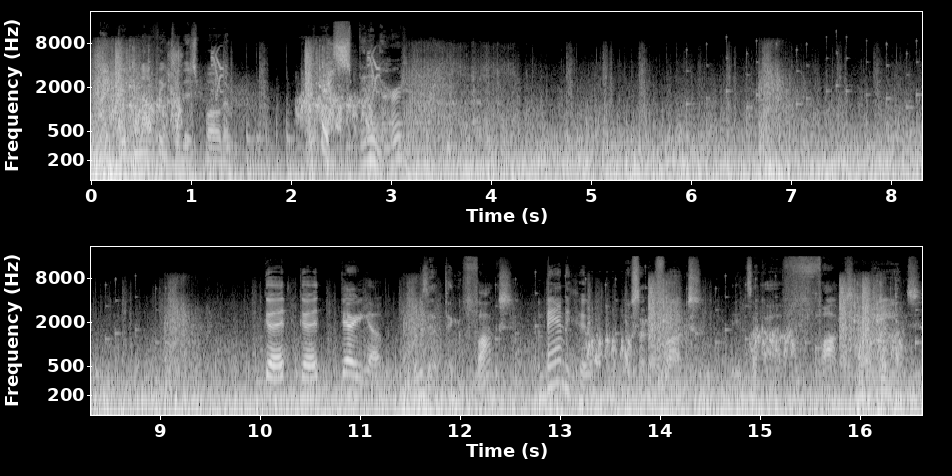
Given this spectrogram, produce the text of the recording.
I did nothing to this boulder. Did that spinning hurt? Good, good. There you go. What is that thing? A fox? A bandicoot. Looks like a fox. It's like a fox in jeans.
